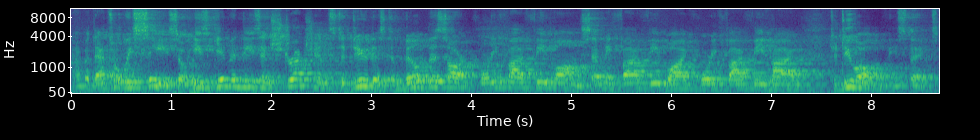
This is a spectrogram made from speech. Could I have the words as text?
uh, but that's what we see. So he's given these instructions to do this, to build this ark, 45 feet long, 75 feet wide, 45 feet high, to do all of these things.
